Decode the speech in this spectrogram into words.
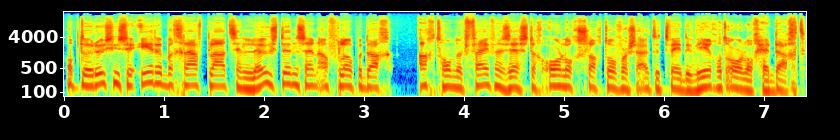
Op de Russische erebegraafplaats in Leusden zijn afgelopen dag 865 oorlogsslachtoffers uit de Tweede Wereldoorlog herdacht.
